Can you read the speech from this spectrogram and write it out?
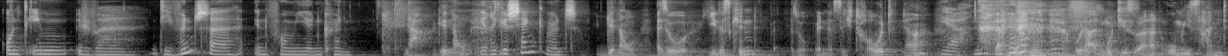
und ihm über die Wünsche informieren können. Ja, genau. Ihre Geschenkwünsche. Genau. Also jedes Kind, also wenn es sich traut, ja, ja. Dann, oder an Muttis oder an Omis Hand,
